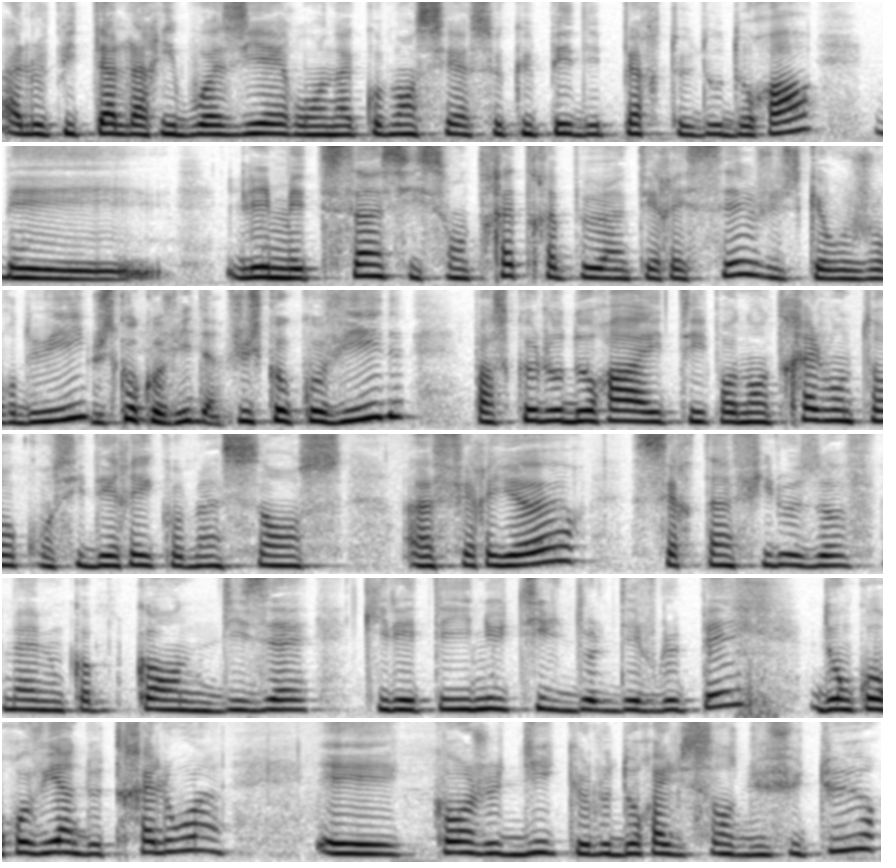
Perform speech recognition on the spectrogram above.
à l'hôpital Lariboisière où on a commencé à s'occuper des pertes d'odorat, mais les médecins s'y sont très très peu intéressés jusqu'à aujourd'hui. Jusqu'au Covid. jusqu'au Covid, parce que l'odorat a été pendant très longtemps considéré comme un sens inférieur. Certains philosophes, même comme Kant, disaient qu'il était inutile de le développer. Donc on revient de très loin. Et quand je dis que l'odorat est le sens du futur,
